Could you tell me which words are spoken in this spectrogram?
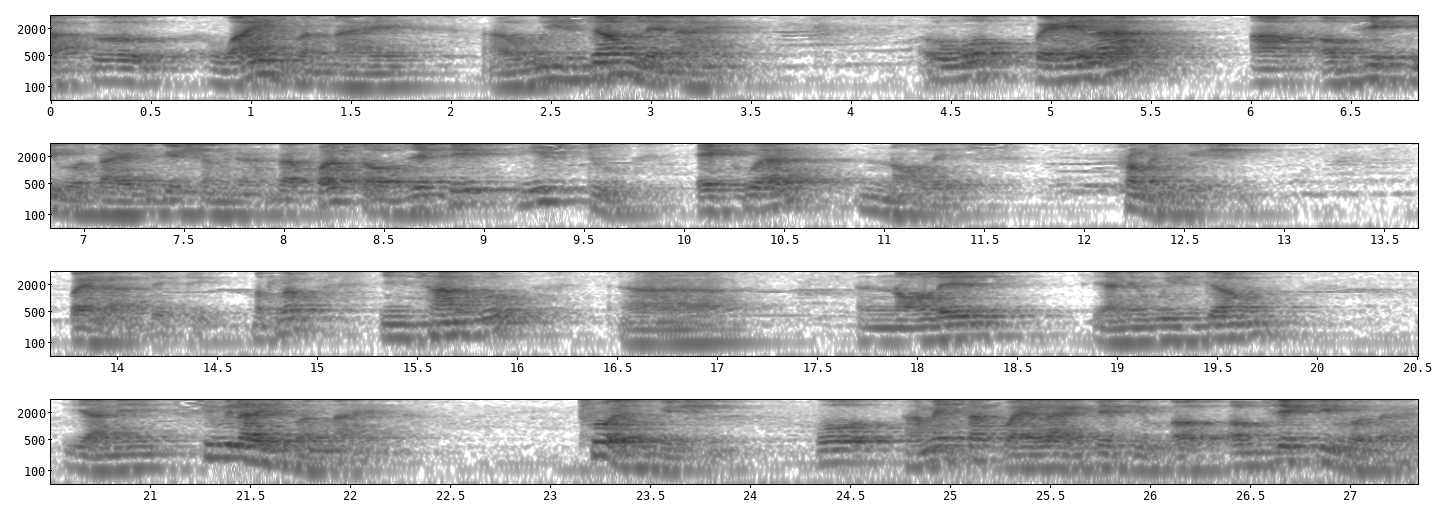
आपको वाइज बनना है विजडम लेना है। वो पहला ऑब्जेक्टिव होता है एजुकेशन का। The first objective is to acquire knowledge from education पहला ऑब्जेक्टिव मतलब इंसान को नॉलेज यानी विजडम यानी सिविलाइज बनना है थ्रू एजुकेशन वो हमेशा पहला एग्जेक्टिव ऑब्जेक्टिव होता है।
